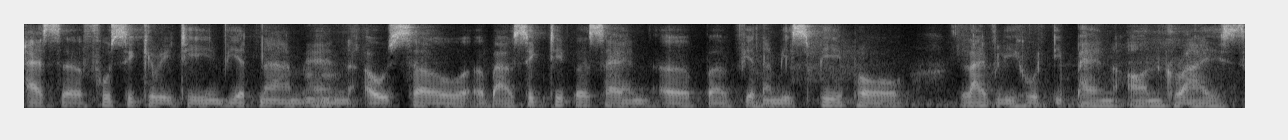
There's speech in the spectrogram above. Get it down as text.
as a food security in Vietnam, mm-hmm. and also about 60% of Vietnamese people livelihood depend on rice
